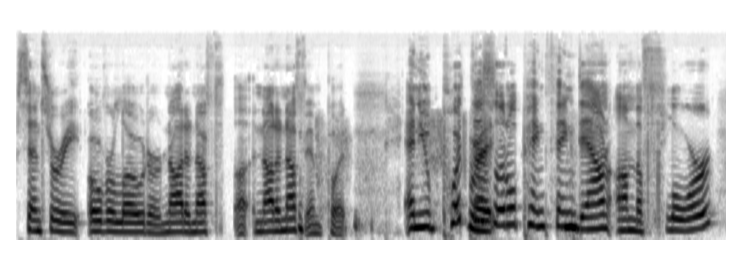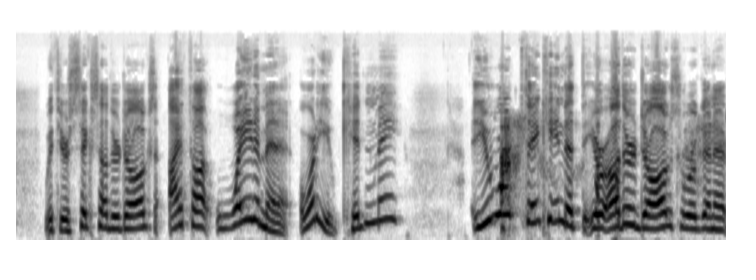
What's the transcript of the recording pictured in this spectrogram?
sensory overload or not enough uh, not enough input. And you put this right. little pink thing down on the floor with your six other dogs. I thought wait a minute. What are you kidding me? You weren't thinking that your other dogs were going to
